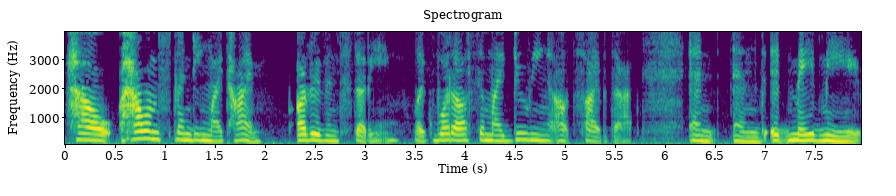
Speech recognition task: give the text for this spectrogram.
how how I'm spending my time other than studying. Like what else am I doing outside of that? And and it made me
